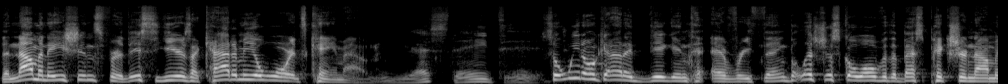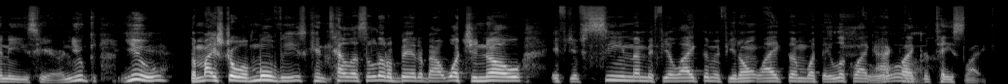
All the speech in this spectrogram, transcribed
the nominations for this year's Academy Awards came out. Yes, they did. So we don't got to dig into everything, but let's just go over the best picture nominees here. And you you, the maestro of movies, can tell us a little bit about what you know, if you've seen them, if you like them, if you don't like them, what they look like, act like, or taste like.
